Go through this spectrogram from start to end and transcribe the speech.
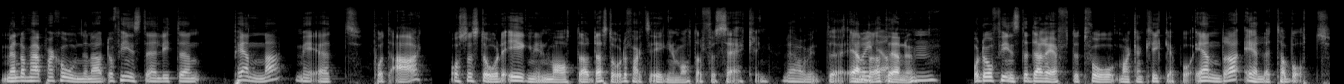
Men de här pensionerna, då finns det en liten penna med ett, på ett ark och så står det egeninmatad, där står det faktiskt egeninmatad försäkring. Det har vi inte ändrat ännu. Mm. Och då finns det därefter två man kan klicka på, ändra eller ta bort.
